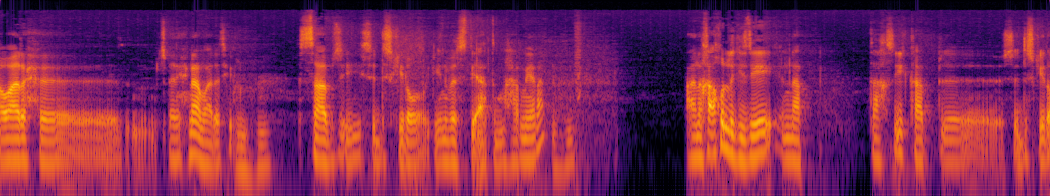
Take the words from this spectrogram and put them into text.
ኣዋርሕ ፀኒሕና ማለት እዩ። እሳ ኣብዚ ስድስት ኪሎ ዩኒቨርሲቲ እያ ትመሃር ነይራ። ኣነ ከዓ ኩሉ ግዜ ናብ ታክሲ ካብ ስድስት ኪሎ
